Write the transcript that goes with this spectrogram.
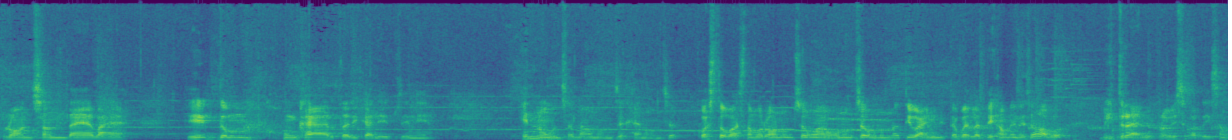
रहनसहन दायाँ बायाँ एकदम खुङ्खार तरिकाले चाहिँ नि हिँड्नुहुन्छ लाउनुहुन्छ खानुहुन्छ। कस्तो अवस्थामा रहनुहुन्छ उहाँ हुनुहुन्छ हुनुहुन्न त्यो हामीले तपाईँहरूलाई देखाउने नै छौँ। अब भित्र हामी प्रवेश गर्दैछौँ।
